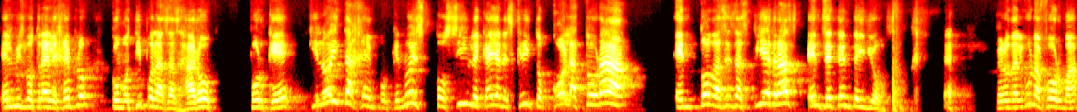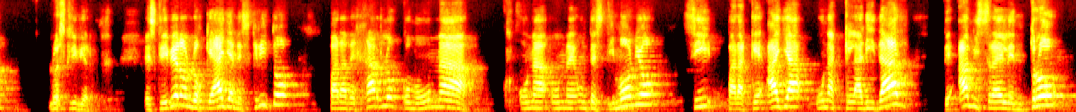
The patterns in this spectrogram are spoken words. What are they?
él mismo trae el ejemplo, como tipo las Azharot. ¿Por qué? Porque no es posible que hayan escrito con la Torah en todas esas piedras en 70 idiomas. Pero de alguna forma lo escribieron. Escribieron lo que hayan escrito para dejarlo como una, una un testimonio ¿sí? Para que haya una claridad de Am Israel entró,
